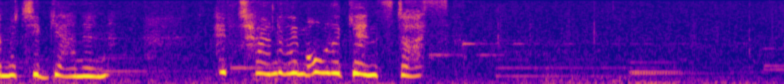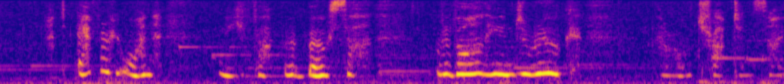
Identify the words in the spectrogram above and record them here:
Calamity Ganon. It turned them all against us. And everyone. Mipha, Urbosa, Revali, and Daruk. They're all trapped inside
